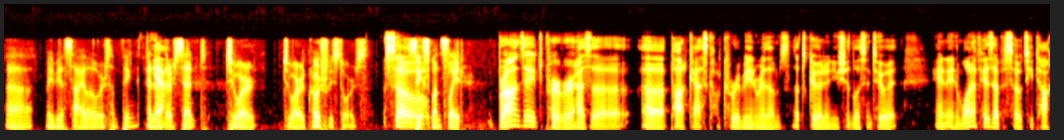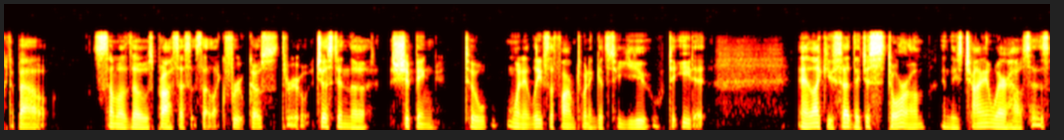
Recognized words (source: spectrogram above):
uh, maybe a silo or something, and then they're sent to our to our grocery stores So six months later. Bronze Age Pervert has a, a podcast called Caribbean Rhythms. That's good, and you should listen to it. And in one of his episodes, he talked about some of those processes that like fruit goes through just in the shipping to when it leaves the farm to when it gets to you to eat it. And like you said, they just store them in these giant warehouses.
